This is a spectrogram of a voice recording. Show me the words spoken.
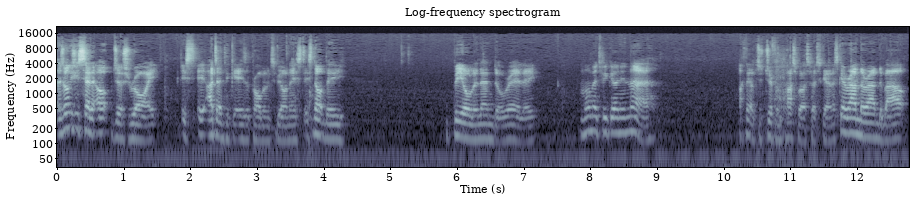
as long as you set it up just right, it, I don't think it is a problem. To be honest, it's not the be all and end all really. Am I meant to be going in there? I think I've just driven past where I was supposed to go. Let's go around the roundabout.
